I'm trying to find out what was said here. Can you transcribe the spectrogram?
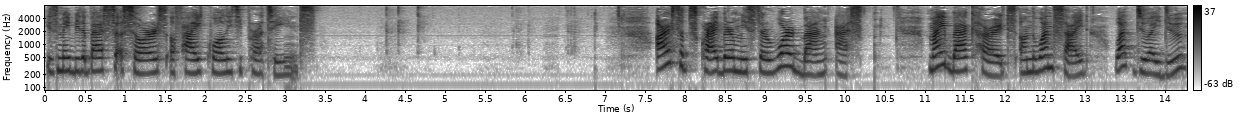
is maybe the best source of high quality proteins. Our subscriber Mr. World Bang asked, My back hurts on one side, what do I do?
